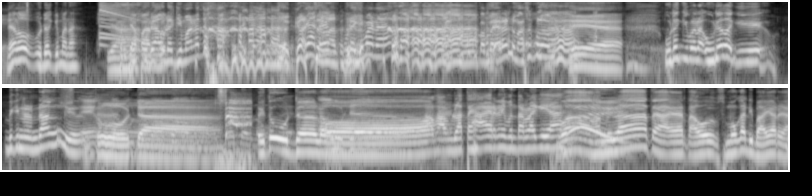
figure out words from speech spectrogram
Ya lo udah gimana? ya. Persiapan Udah udah gimana tuh? Gak ya Den, udah gimana? Pembayaran udah masuk belum? Iya. Udah gimana? Udah lagi bikin rendang gitu. Eh, Udah. Itu udah loh. Alhamdulillah THR nih bentar lagi ya. Wah, alhamdulillah THR tahu semoga dibayar ya.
